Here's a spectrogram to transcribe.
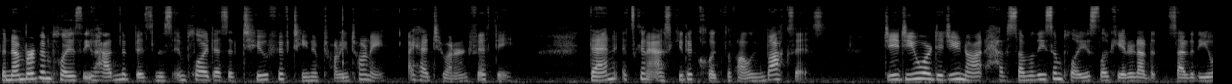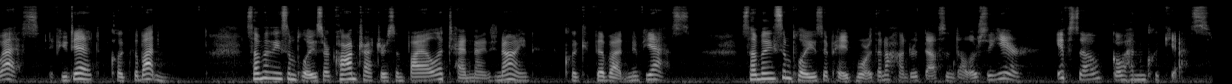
The number of employees that you had in the business employed as of 215 of 2020. I had 250. Then it's going to ask you to click the following boxes. Did you or did you not have some of these employees located outside of the U.S.? If you did, click the button. Some of these employees are contractors and file a 1099. Click the button if yes. Some of these employees are paid more than $100,000 a year. If so, go ahead and click yes.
